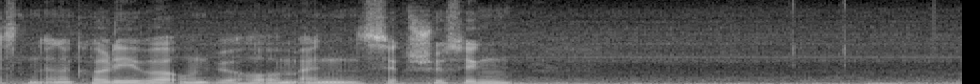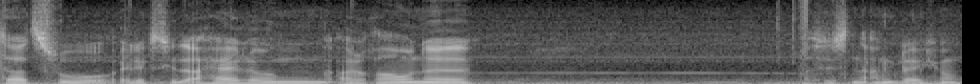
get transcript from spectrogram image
das ist ein 9er Kaliber und wir haben einen sechsschüssigen. Dazu Elixier der Heilung, Alraune. Was ist eine Angleichung?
